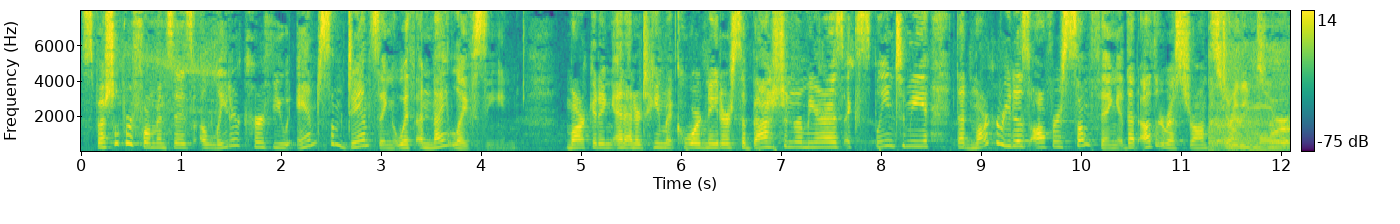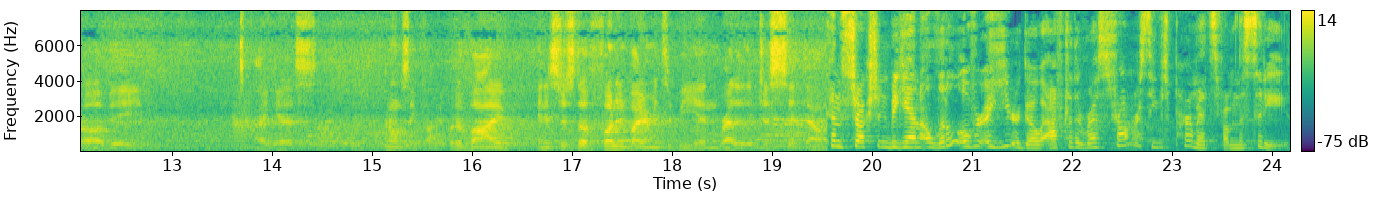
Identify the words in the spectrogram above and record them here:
special performances, a later curfew, and some dancing with a nightlife scene. Marketing and entertainment coordinator Sebastian Ramirez explained to me that Margaritas offers something that other restaurants It's don't. It's really more of a, I guess, I don't want to say vibe, but a vibe, and it's just a fun environment to be in rather than just sit down. Construction began a little over a year ago after the restaurant received permits from the city.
